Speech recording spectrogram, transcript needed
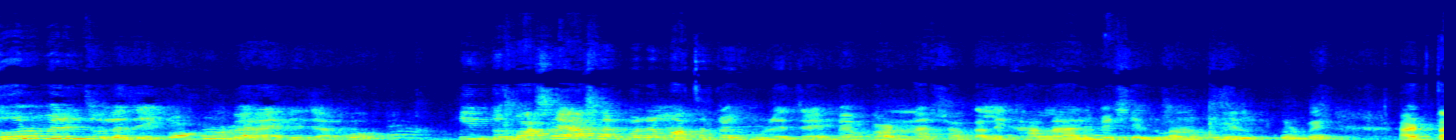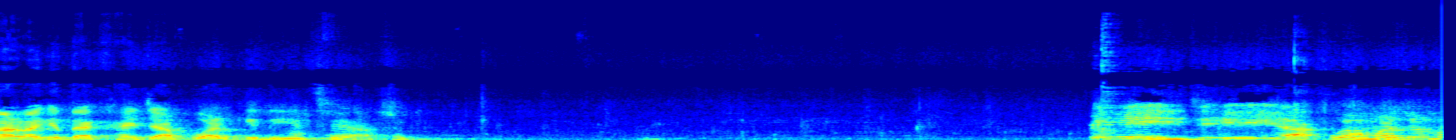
দৌড় মেরে চলে যাই, কখন বেড়াইতে যাব। কিন্তু বাসায় আসার পরে মাথাটা ঘুরে যায়, ব্যাপার না, সকালে খালা আসবে, সেগুলো আমাকে হেল্প করবে। আর তার আগে দেখাই যাব আর কি দিয়েছে আসুন এই যে আপু আমার জন্য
